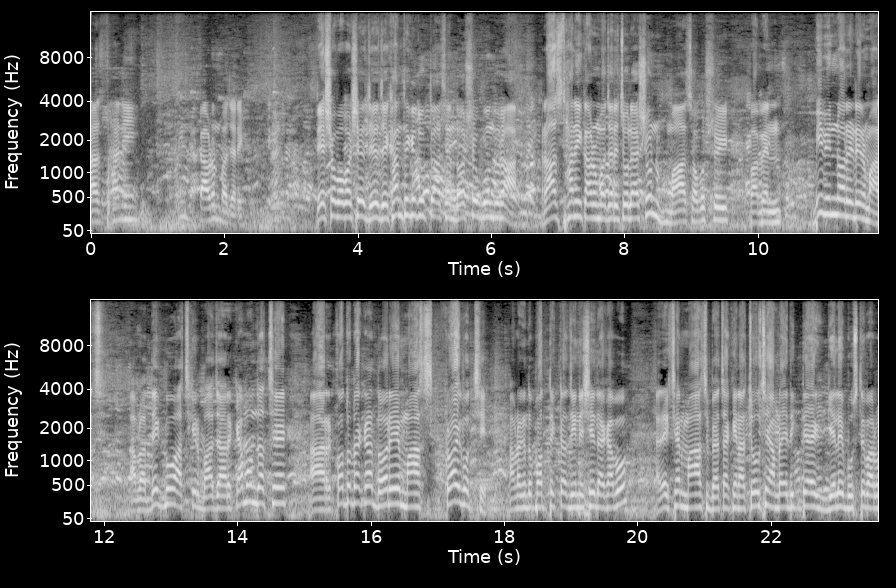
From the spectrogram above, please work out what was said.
রাজধানী কারণ বাজারে দেশ ও যে যেখান থেকে যুক্ত আছেন, দর্শক বন্ধুরা, রাজধানী কারণ বাজারে চলে আসুন। মাছ অবশ্যই পাবেন বিভিন্ন রেটের মাছ। আমরা দেখব আজকের বাজার কেমন যাচ্ছে আর কত টাকা দরে মাছ ক্রয় করছে। আমরা কিন্তু প্রত্যেকটা জিনিসই দেখাবো। দেখছেন, মাছ বেচা কেনা চলছে। আমরা এদিকটা গেলে বুঝতে পারব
